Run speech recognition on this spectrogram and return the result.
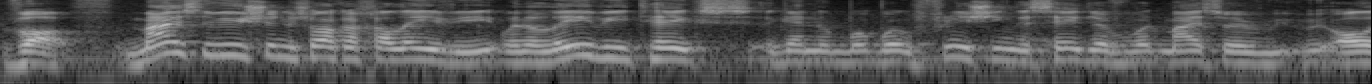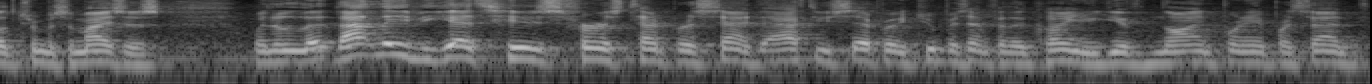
Vav. Meister Rishon Shalkach HaLevi, when the Levi takes, again, we're finishing the stage of what Meister, all the terms of Meisters, when the, that Levi gets his first 10%, after you separate 2% from the coin, you give 9.8%,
